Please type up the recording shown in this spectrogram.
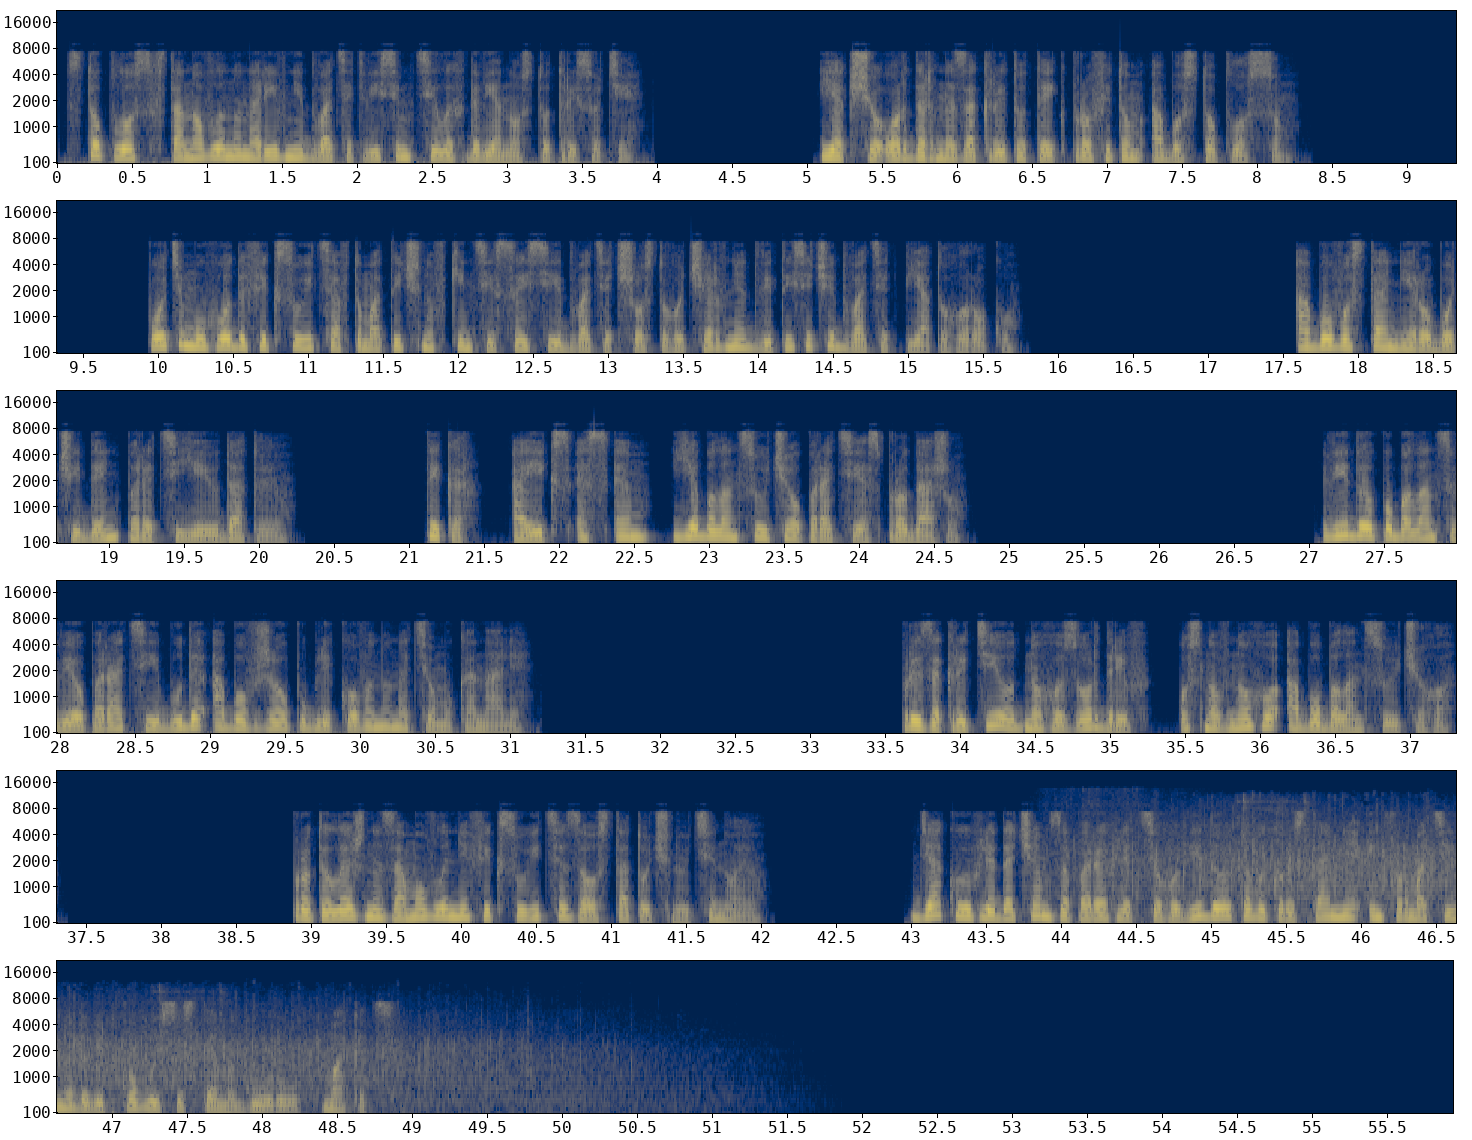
Стоп-лосс встановлено на рівні 28,93. Якщо ордер не закрито Take Profit або стоп-лоссом. Потім угода фіксується автоматично в кінці сесії 26 червня 2025 року. Або в останній робочий день перед цією датою. Тикер AXSM є балансуюча операція з продажу. Відео по балансовій операції буде або вже опубліковано на цьому каналі. При закритті одного з ордерів, основного або балансуючого. Протилежне замовлення фіксується за остаточною ціною. Дякую глядачам за перегляд цього відео та використання інформаційно-довідкової системи Guru Markets.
